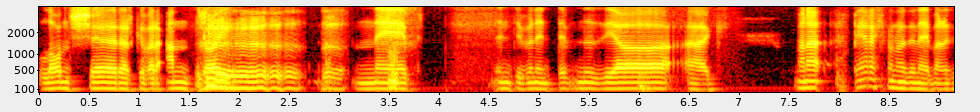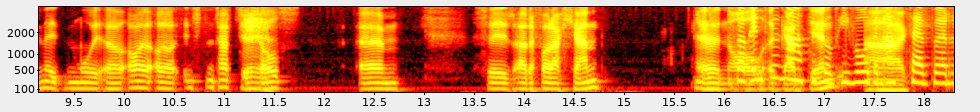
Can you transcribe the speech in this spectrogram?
launcher ar gyfer Android. nath neb yn difynu'n defnyddio ac mae yna, be arall maen nhw wedi gwneud? Maen nhw wedi gwneud mwy, o, o, o instant articles yeah. um, sydd ar y ffordd allan. Uh, so, instant articles i fod yn ag... ateb yr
